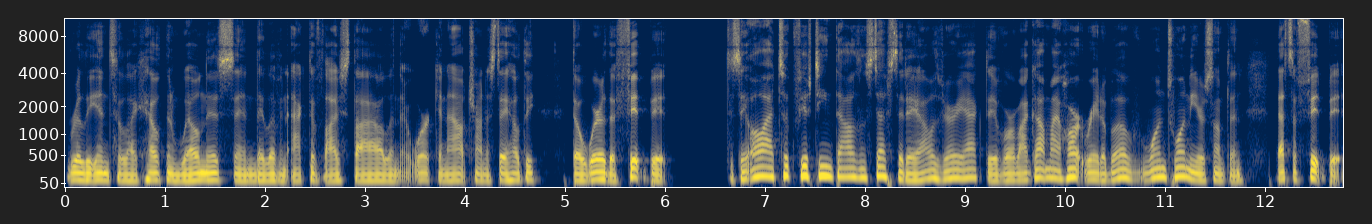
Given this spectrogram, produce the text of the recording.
really into like health and wellness and they live an active lifestyle and they're working out, trying to stay healthy. They'll wear the Fitbit to say, oh, I took 15,000 steps today. I was very active, or I got my heart rate above 120 or something. That's a Fitbit.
